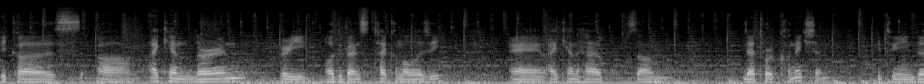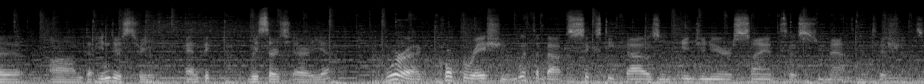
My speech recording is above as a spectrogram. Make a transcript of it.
because uh, I can learn very advanced technology and I can have some network connection between the, um, the industry and the research area. We're a corporation with about 60,000 engineers, scientists, and mathematicians.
